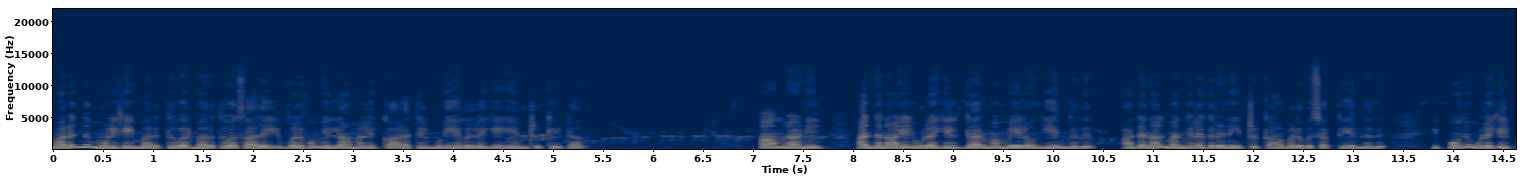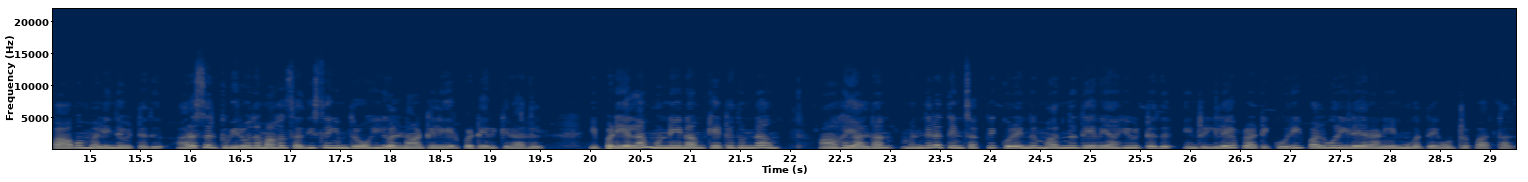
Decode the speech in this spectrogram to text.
மருந்து மூலிகை மருத்துவர் மருத்துவ சாலை இவ்வளவும் இல்லாமல் இக்காலத்தில் முடியவில்லையே என்று கேட்டாள். ஆம் ராணி அந்த நாளில் உலகில் தர்மம் மேலோங்கி இருந்தது. அதனால் மந்திர திருநீற்றுக்கு அவ்வளவு சக்தி இருந்தது. இப்போது உலகில் பாவம் மலிந்து விட்டது. அரசருக்கு விரோதமாக சதி செய்யும் துரோகிகள் நாட்டில் ஏற்பட்டிருக்கிறார்கள். இப்படியெல்லாம் முன்னே நாம் கேட்டதுண்டா? ஆகையால்தான் மந்திரத்தின் சக்தி குறைந்து மருந்து தேவையாகி விட்டது என்று இளைய பிராட்டி கூறி பழுவூர் இளையராணியின் முகத்தை உற்று பார்த்தாள்.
